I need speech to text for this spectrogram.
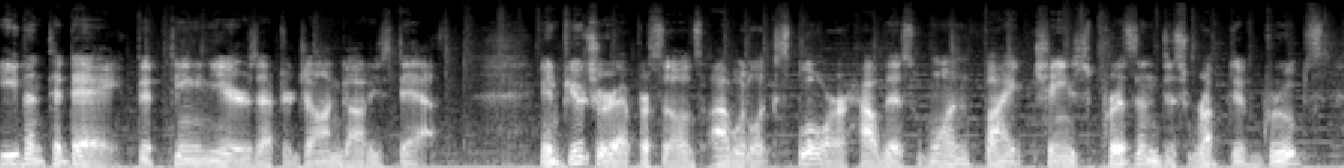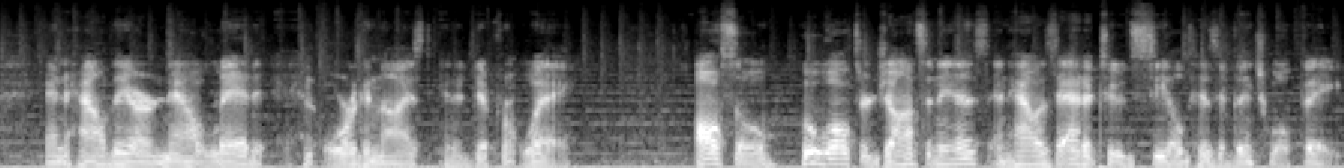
even today, 15 years after John Gotti's death. In future episodes, I will explore how this one fight changed prison disruptive groups and how they are now led and organized in a different way. Also, who Walter Johnson is and how his attitude sealed his eventual fate.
